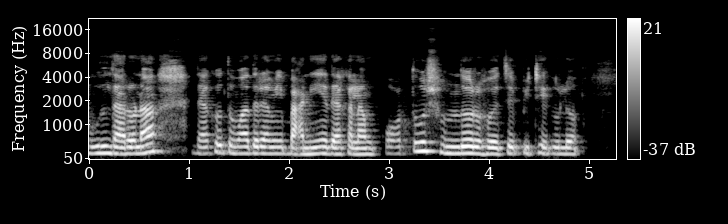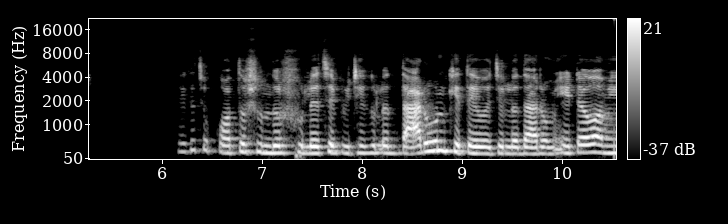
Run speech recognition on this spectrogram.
ভুল ধারণা। দেখো, তোমাদের আমি বানিয়ে দেখালাম কত সুন্দর হয়েছে পিঠেগুলো। দেখেছ? কত সুন্দর ফুলেছে পিঠেগুলো, দারুণ খেতে হয়েছিল, দারুণ। এটাও আমি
